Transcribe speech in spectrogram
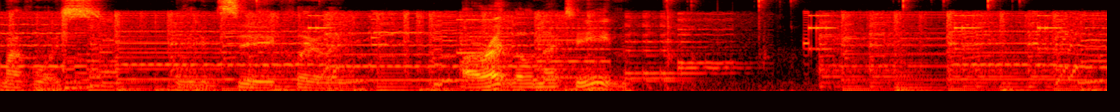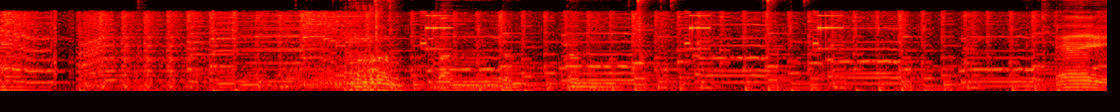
My voice, as you can see clearly. Alright, level 19. Bum, bum, Okay.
